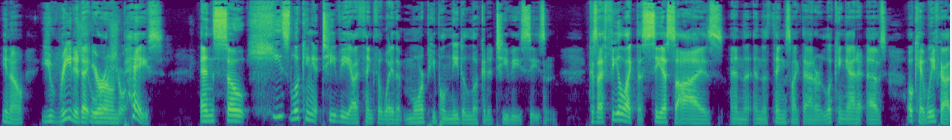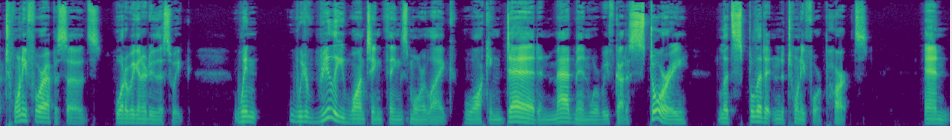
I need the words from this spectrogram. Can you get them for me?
You know, you read it at your own sure. pace. And so he's looking at TV, I think, the way that more people need to look at a TV season. Because I feel like the CSIs and the, and the things like that are looking at it as, okay, we've got 24 episodes. What are we going to do this week? When we're really wanting things more like Walking Dead and Mad Men, where we've got a story, let's split it into 24 parts. And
